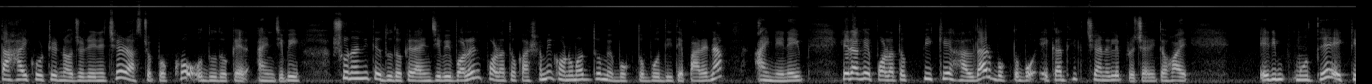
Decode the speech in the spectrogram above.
তা হাইকোর্টের নজরে এনেছে রাষ্ট্রপক্ষ ও দুদকের আইনজীবী। শুনানিতে দুদকের আইনজীবী বলেন, পলাতক আসামি গণমাধ্যমে বক্তব্য দিতে পারে না, আইনে নেই। এর আগে পলাতক পিকে হালদার বক্তব্য একাধিক চ্যানেলে প্রচারিত হয়। এরই মধ্যে একটি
